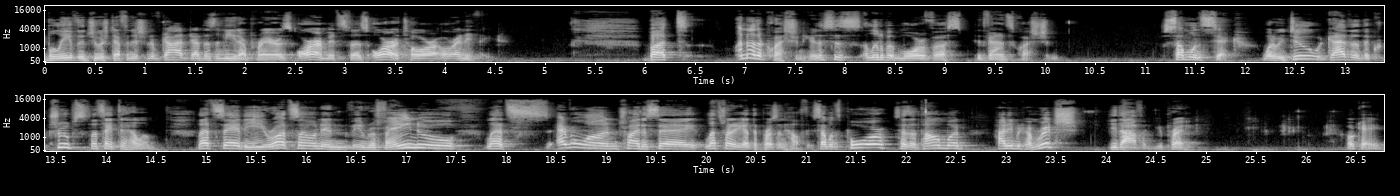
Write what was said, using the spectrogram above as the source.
believe the Jewish definition of God. God doesn't need our prayers or our mitzvahs or our Torah or anything. But another question here. This is a little bit more of a advanced question. Someone's sick. What do we do? Gather the troops. Let's say Tehillim. Let's say the Hiratzon in, in Rafa'inu. Let's, everyone try to say, let's try to get the person healthy. Someone's poor, says the Talmud. How do you become rich? You daven, you pray. Okay.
